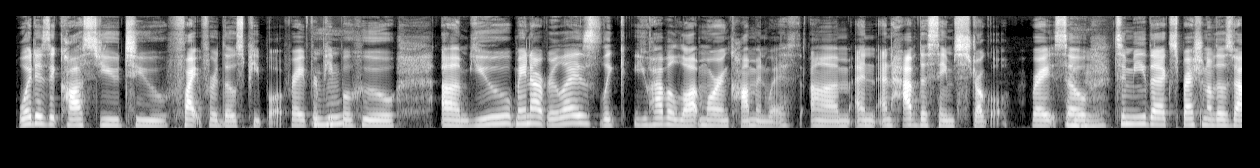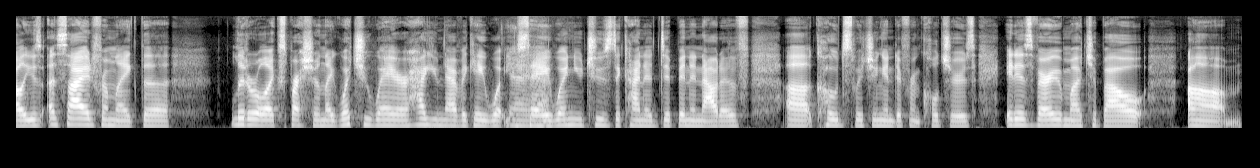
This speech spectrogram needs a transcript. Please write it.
what does it cost you to fight for those people right for mm-hmm. people who um, you may not realize like you have a lot more in common with um, and and have the same struggle right so mm-hmm. to me the expression of those values aside from like the literal expression like what you wear how you navigate what you yeah, say yeah. when you choose to kind of dip in and out of uh, code switching in different cultures it is very much about um,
